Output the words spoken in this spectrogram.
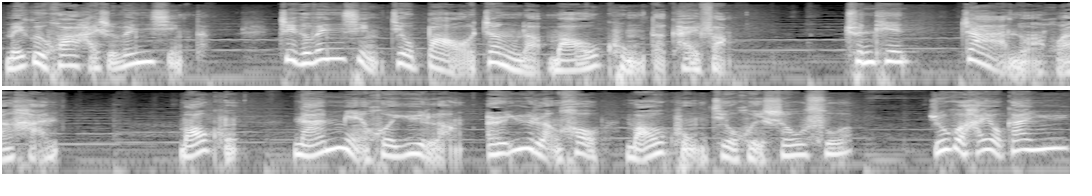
玫瑰花还是温性的，这个温性就保证了毛孔的开放。春天乍暖还寒，毛孔。难免会遇冷，而遇冷后毛孔就会收缩。如果还有肝郁，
